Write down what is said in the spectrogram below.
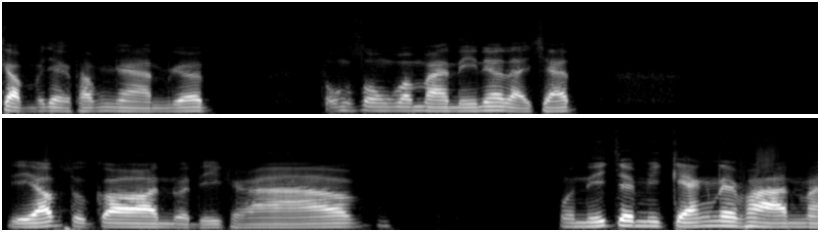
กลับมาจากทำงานก็ทรงๆประมาณนี้เนี่ยแหละแชทดีครับสุกรสวัสดีครับ วันนี้จะมีแก๊งในพานไหม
